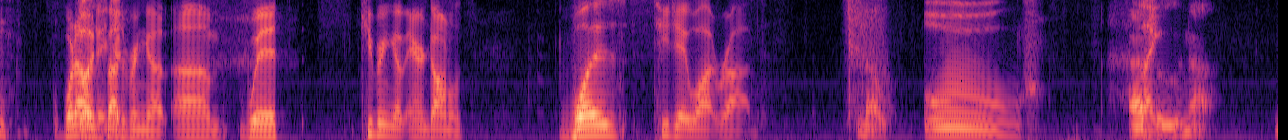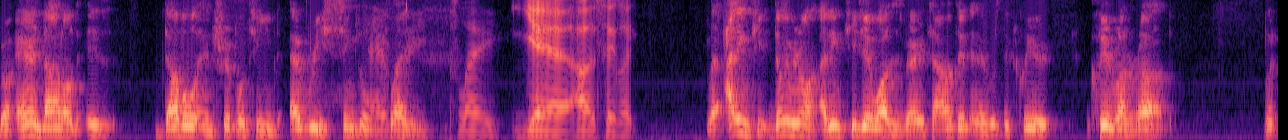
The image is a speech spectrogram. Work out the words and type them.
What Go I was ahead, about AJ. to bring up um, with Q bringing up Aaron Donald was T.J. Watt robbed? No, ooh absolutely not, bro. Aaron Donald is double and triple teamed every single play. Play. yeah I would say like Like I think, T, don't get me wrong. I think T.J. Watt is very talented, and it was the clear, clear runner up. But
